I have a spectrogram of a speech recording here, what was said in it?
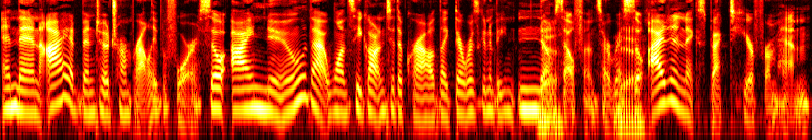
and then I had been to a Trump rally before, so I knew that once he got into the crowd, like there was going to be no cell phone service. So I didn't expect to hear from him,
